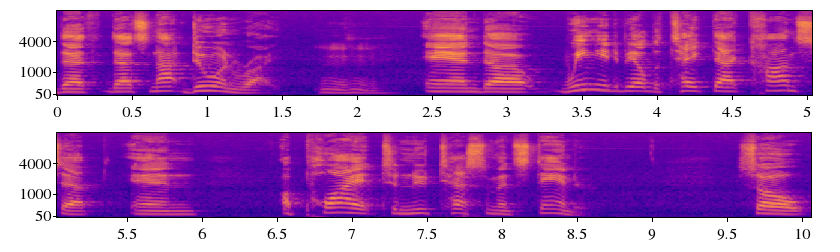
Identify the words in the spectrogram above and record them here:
that that's not doing right. Mm-hmm. And uh, we need to be able to take that concept and apply it to New Testament standard. So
